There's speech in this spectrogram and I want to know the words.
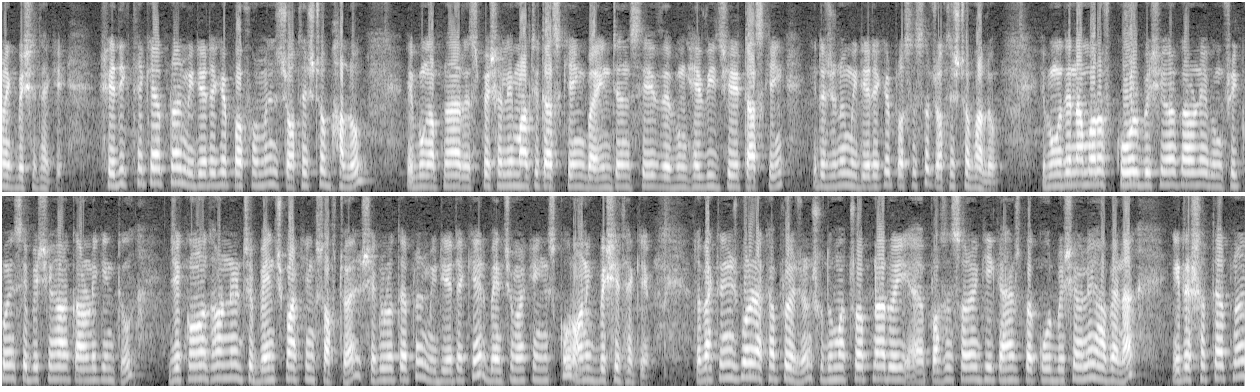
অনেক বেশি থাকে। সেদিক থেকে আপনার মিডিয়াটেকের পারফরমেন্স যথেষ্ট ভালো এবং আপনার স্পেশালি মাল্টিটাস্কিং বা ইন্টেন্সিভ এবং হেভি যে টাস্কিং এটার জন্য মিডিয়াটেকের প্রসেসর যথেষ্ট ভালো। এবং ওদের নাম্বার অফ কোর বেশি হওয়ার কারণে এবং ফ্রিকোয়েন্সি বেশি হওয়ার কারণে কিন্তু যে কোনো ধরনের যে বেঞ্চমার্কিং সফটওয়্যার সেগুলোতে আপনার মিডিয়াটেকের বেঞ্চমার্কিং স্কোর অনেক বেশি থাকে। তবে একটা জিনিস বলে রাখা প্রয়োজন, শুধুমাত্র আপনার ওই প্রসেসরের গিগাহার্জ বা কোর বেশি হলেই হবে না। এটার সাথে আপনার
